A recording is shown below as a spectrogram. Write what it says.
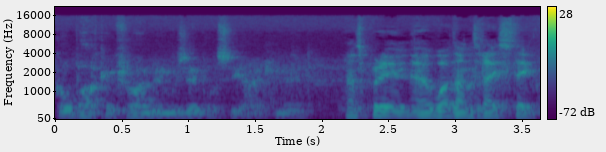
got back in front, and was able to see it out in the end. That's brilliant. Uh, well done today, Steve.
